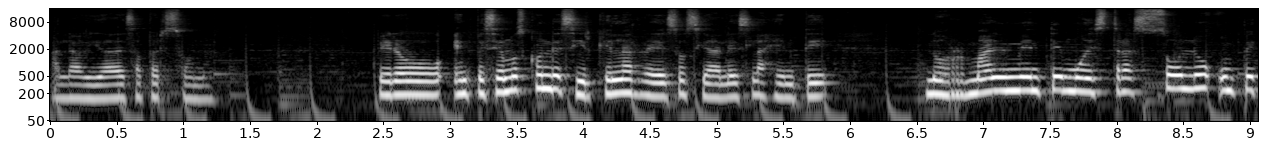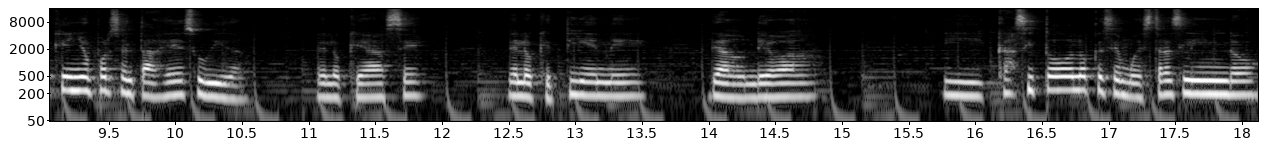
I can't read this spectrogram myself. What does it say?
a la vida de esa persona. Pero empecemos con decir que en las redes sociales la gente normalmente muestra solo un pequeño porcentaje de su vida, de lo que hace, de lo que tiene, de a dónde va. Y casi todo lo que se muestra es lindo,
